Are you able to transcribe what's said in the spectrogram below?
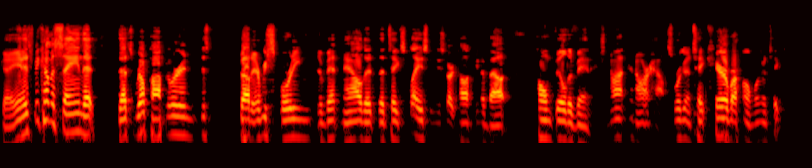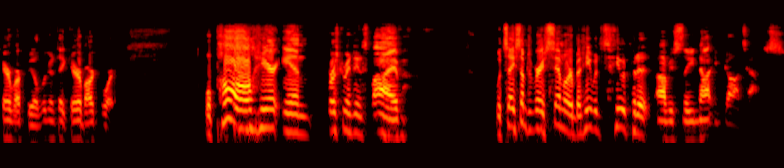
Okay, and it's become a saying that that's real popular in just about every sporting event now that that takes place when you start talking about home field advantage. Not in our house. We're going to take care of our home. We're going to take care of our field. We're going to take care of our court. Well, Paul here in 1 Corinthians 5 would say something very similar, but he would he would put it obviously not in God's house.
